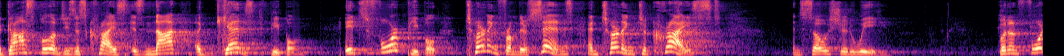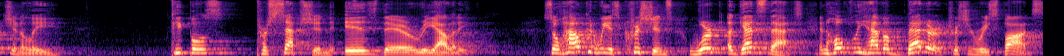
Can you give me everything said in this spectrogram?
The gospel of Jesus Christ is not against people, it's for people turning from their sins and turning to Christ, and so should we. But unfortunately, people's perception is their reality. So, how can we as Christians work against that and hopefully have a better Christian response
